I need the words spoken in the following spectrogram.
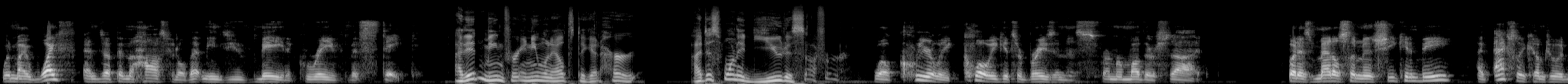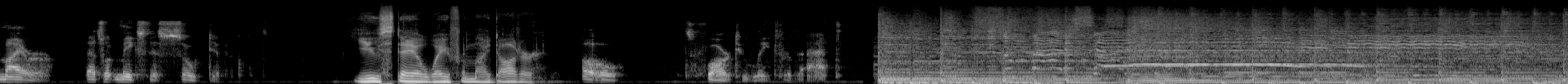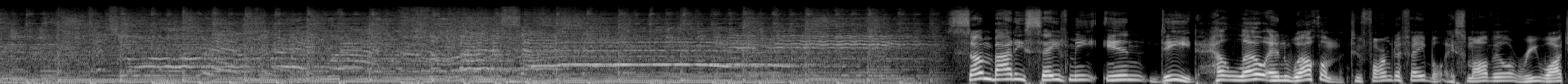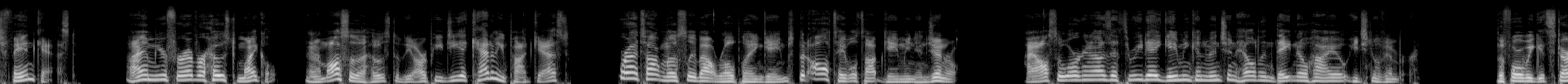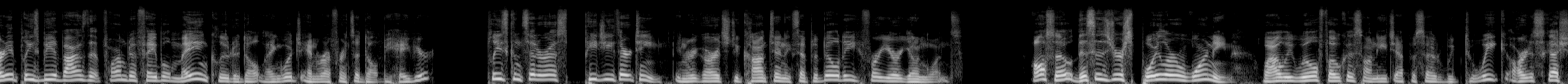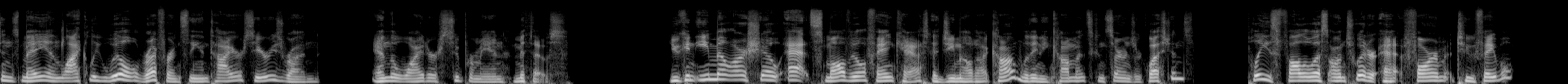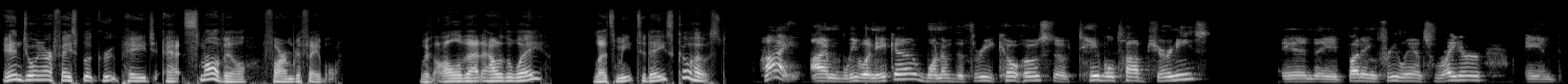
When my wife ends up in the hospital, that means you've made a grave mistake. I didn't mean for anyone else to get hurt. I just wanted you to suffer. Well, clearly, Chloe gets her brazenness from her mother's side. But as meddlesome as she can be, I've actually come to admire her. That's what makes this so difficult. You stay away from my daughter. Oh, it's far too late for that. Somebody save me indeed. Hello and welcome to Farm to Fable, a Smallville rewatch fancast. I am your forever host, Michael, and I'm also the host of the RPG Academy podcast, where I talk mostly about role playing games, but all tabletop gaming in general. I also organize a three day gaming convention held in Dayton, Ohio each November. Before we get started, please be advised that Farm to Fable may include adult language and reference adult behavior please consider us PG 13 in regards to content acceptability for your young ones. Also, this is your spoiler warning. While we will focus on each episode week to week, our discussions may and likely will reference the entire series run and the wider Superman mythos. You can email our show at smallvillefancast at gmail.com with any comments, concerns, or questions. Please follow us on Twitter at farm2fable and join our Facebook group page at Smallville Farm to Fable. With all of that out of the way, let's meet today's co host. Hi, I'm Lewanika, one of the three co hosts of Tabletop Journeys and a budding freelance writer. And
